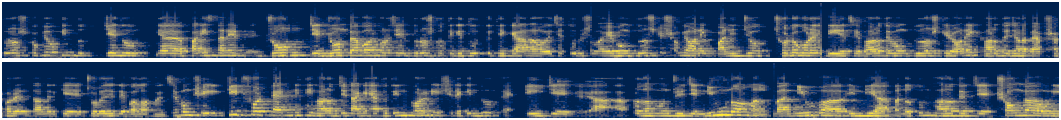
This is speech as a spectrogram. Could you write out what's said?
তুরস্ককেও কিন্তু যেহেতু পাকিস্তানের ড্রোন যে ড্রোন ব্যবহার করেছে তুরস্ক থেকে তুর্কি থেকে আনা হয়েছে। তুরস্ক এবং তুরস্কের সঙ্গে অনেক বাণিজ্য ছোট করে দিয়েছে ভারত এবং তুরস্কের অনেক ভারতে যারা ব্যবসা করেন, তাদেরকে চলে যেতে বলা হয়েছে। এবং সেই টিট ফর ট্যাট নীতি ভারত যেটা আগে এতদিন করেনি, সেটা কিন্তু এই যে প্রধানমন্ত্রী যে নিউ নর্মাল বা নিউ ইন্ডিয়া বা নতুন ভারতের যে সংজ্ঞা উনি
